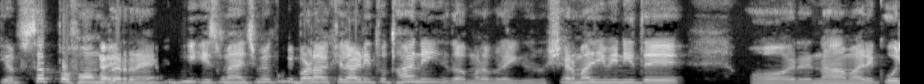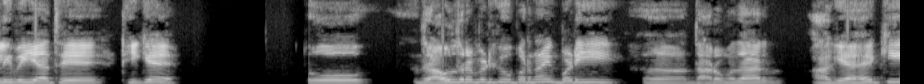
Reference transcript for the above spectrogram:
कि अब सब परफॉर्म कर कर रहे हैं क्योंकि इस मैच में कोई बड़ा खिलाड़ी तो था नहीं। मतलब शर्मा जी भी नहीं थे और ना हमारे कोहली भैया थे ठीक है? तो राहुल द्रविड़ के ऊपर ना एक बड़ी दारोमदार आ गया है कि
